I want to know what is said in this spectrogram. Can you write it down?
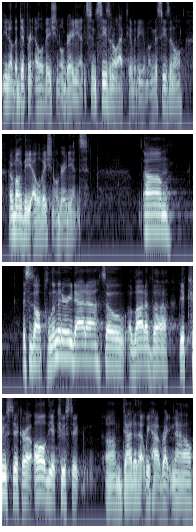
you know the different elevational gradients and seasonal activity among the seasonal among the elevational gradients. Um, this is all preliminary data, so a lot of uh, the acoustic or all of the acoustic um, data that we have right now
